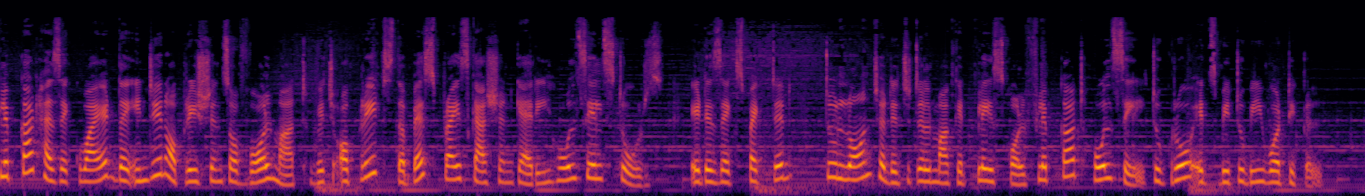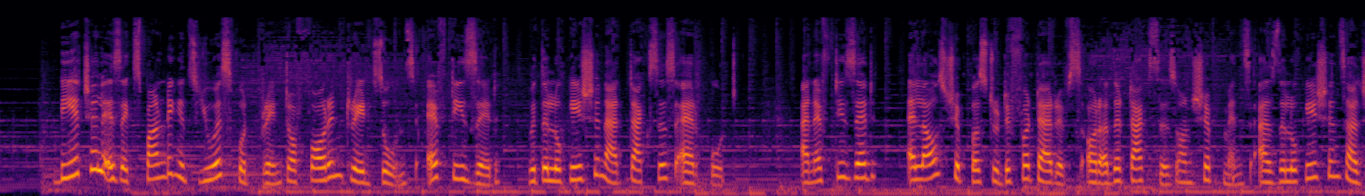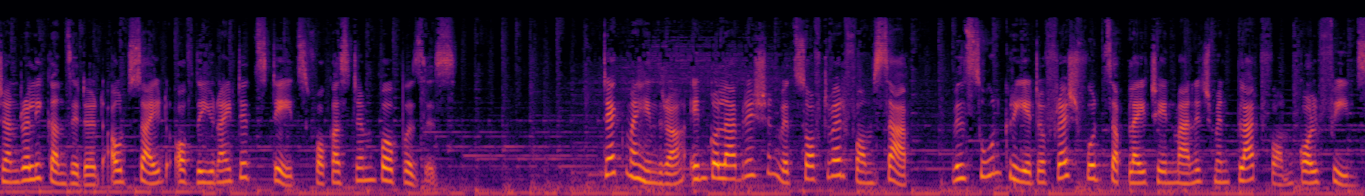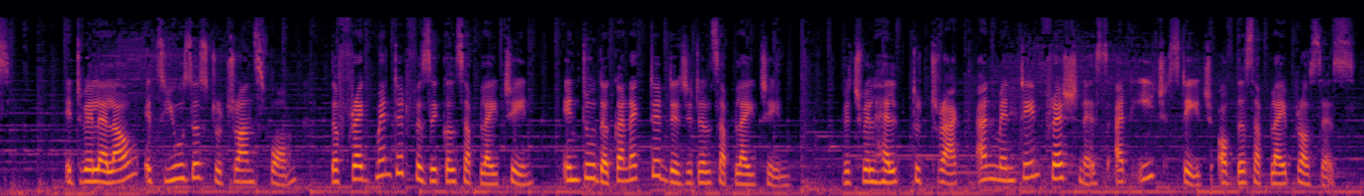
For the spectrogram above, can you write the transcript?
Flipkart has acquired the Indian operations of Walmart, which operates the best price cash and carry wholesale stores. It is expected to launch a digital marketplace called Flipkart Wholesale to grow its B2B vertical. DHL is expanding its US footprint of foreign trade zones FTZ with a location at Texas Airport. An FTZ allows shippers to defer tariffs or other taxes on shipments as the locations are generally considered outside of the United States for custom purposes. Tech Mahindra, in collaboration with software firm SAP, will soon create a fresh food supply chain management platform called Feeds. It will allow its users to transform the fragmented physical supply chain into the connected digital supply chain which will help to track and maintain freshness at each stage of the supply process.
